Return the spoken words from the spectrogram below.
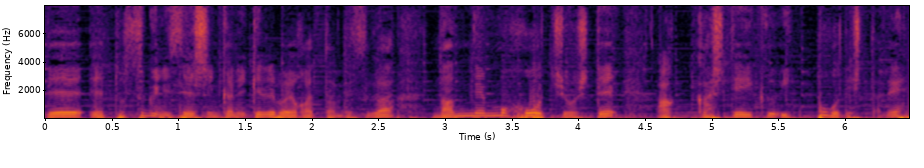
で、えーっと、すぐに精神科に行ければよかったんですが、何年も放置をして悪化していく一方でしたね。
